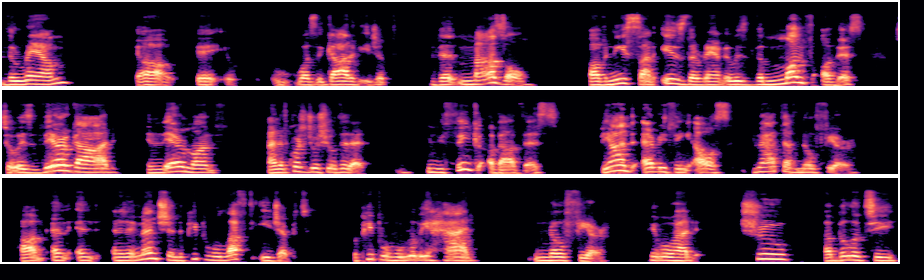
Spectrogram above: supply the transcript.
the ram uh, was the god of Egypt. The mazel of Nisan is the ram. It was the month of this. So it was their god in their month. And of course, Jewish people did it. When you think about this, beyond everything else, you have to have no fear. Um, and, and, and as I mentioned, the people who left Egypt were people who really had no fear, people who had true ability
